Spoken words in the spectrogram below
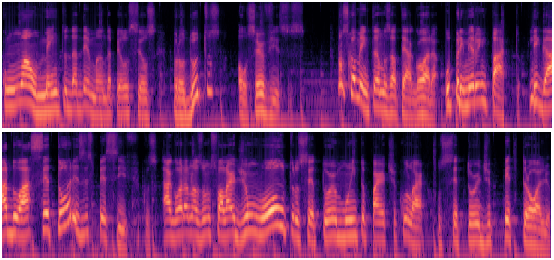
com um aumento da demanda pelos seus produtos ou serviços. Nós comentamos até agora o primeiro impacto, ligado a setores específicos. Agora nós vamos falar de um outro setor muito particular, o setor de petróleo.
